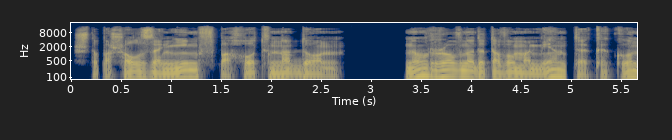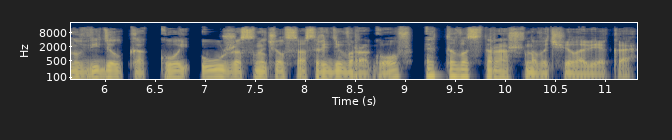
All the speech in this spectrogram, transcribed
что пошел за ним в поход на Дон. Но ровно до того момента, как он увидел, какой ужас начался среди врагов этого страшного человека.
